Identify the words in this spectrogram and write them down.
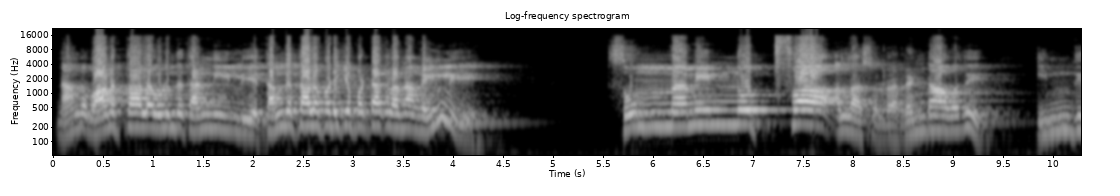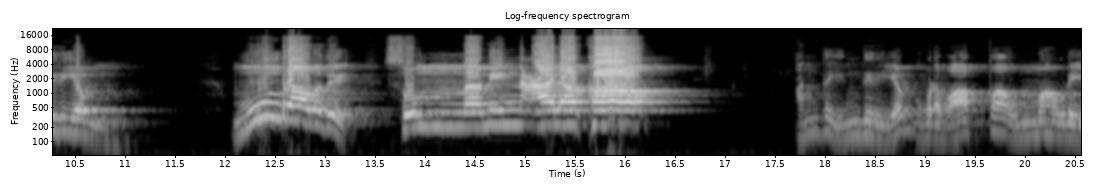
நாங்க வானத்தால விழுந்த தண்ணி இல்லையே தங்கத்தால படிக்கப்பட்டாக்களா நாங்க இல்லையே. சும்மமின் அல்லாஹ் சொல்றார். ரெண்டாவது இந்திரியம். மூன்றாவது சும்மமின் அலகா அந்த இந்திரியம் உங்களோட வாப்பா உம்மாவுடைய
